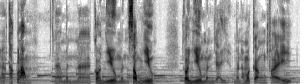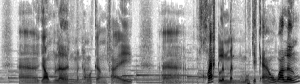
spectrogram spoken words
à, thật lòng à, mình à, có nhiều mình sống nhiều có nhiều mình dạy mình không có cần phải à, gồng lên mình không có cần phải à, khoác lên mình một chiếc áo quá lớn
